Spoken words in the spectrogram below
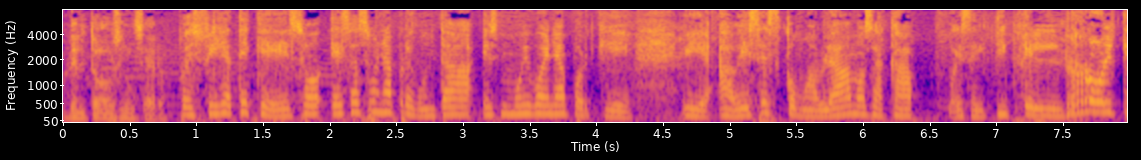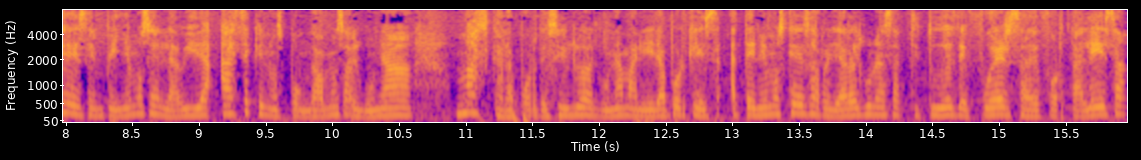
del todo sincero. Pues fíjate que eso, esa es una pregunta, es muy buena porque eh, a veces, como hablábamos acá, pues el tip, el rol que desempeñemos en la vida hace que nos pongamos alguna máscara, por decirlo de alguna manera, porque tenemos que desarrollar algunas actitudes de fuerza, de fortaleza,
